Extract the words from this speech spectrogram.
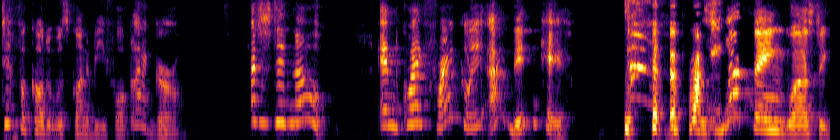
difficult it was going to be for a black girl. I just didn't know. And quite frankly, I didn't care. Right. my thing was to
